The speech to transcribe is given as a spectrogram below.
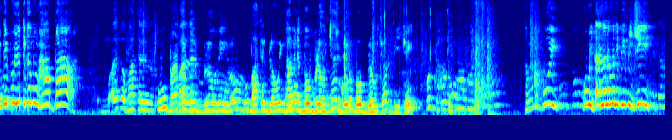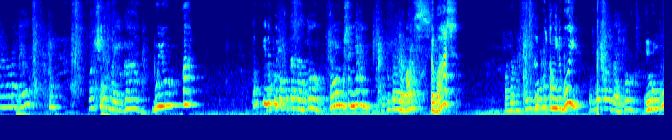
Hindi boy, yung tiga mong haba. Ay, ito, battle... Oo, battle. Battle blowing room. Oh, battle blowing. Ang dami nagbo-blow dyan. Siguro Bob Blowjar, BJ. Uy, gago, ang haba nito. Tanga boy. Oh, may daan na naman ni BBG. Ito na naman dyan. Oh, shit. Oh my God. Buyo. Ah. Tangina boy. Pupunta saan to? Ewan ko saan yan. Pupunta labas. Labas? Palabas Ay, yun. putang ina boy. Huwag mo mga ganito. Ewan ko.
